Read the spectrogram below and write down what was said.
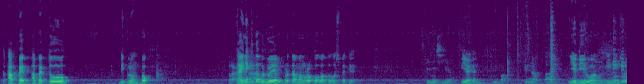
ke Apep Apep tuh di kelompok kayaknya kita berdua yang pertama ngerokok waktu ospek ya Kayaknya sih ya. iya kan Lupa. Kenapa? iya di ruang ini cuy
